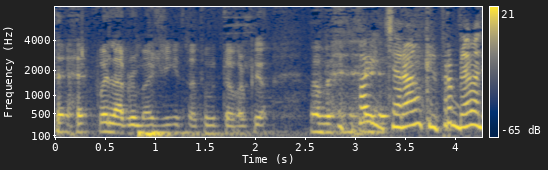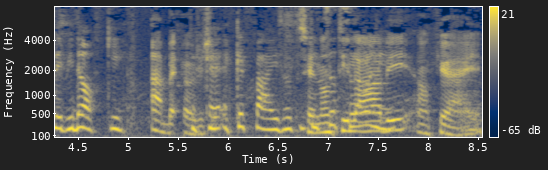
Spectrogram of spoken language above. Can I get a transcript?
Poi l'arbre magico tra tutto, proprio. Vabbè. Poi c'era anche il problema dei pidocchi. Ah, beh, oggi Perché che fai? Sono se non ti lavi, ok.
